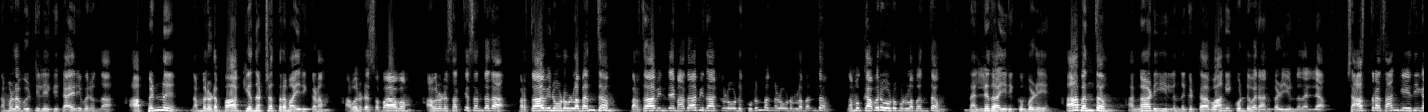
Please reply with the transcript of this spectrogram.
നമ്മുടെ വീട്ടിലേക്ക് കയറി വരുന്ന ആ പെണ്ണ് നമ്മളുടെ ഭാഗ്യ നക്ഷത്രമായിരിക്കണം. അവളുടെ സ്വഭാവം അവളുടെ സത്യസന്ധത ഭർത്താവിനോടുള്ള ബന്ധം ഭർത്താവിന്റെ മാതാപിതാക്കളോട് കുടുംബങ്ങളോടുള്ള ബന്ധം നമുക്ക് അവരോടുമുള്ള ബന്ധം നല്ലതായിരിക്കുമ്പോഴേ ആ ബന്ധം അങ്ങാടിയിൽ നിന്ന് കിട്ടാ വാങ്ങിക്കൊണ്ടുവരാൻ കഴിയുന്നതല്ല. ശാസ്ത്ര സാങ്കേതിക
